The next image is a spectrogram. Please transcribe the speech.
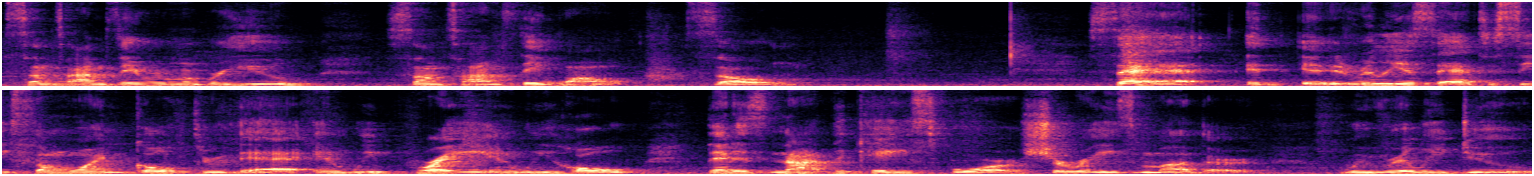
Sometimes they remember you, sometimes they won't. So sad. It, it really is sad to see someone go through that. And we pray and we hope that is not the case for Sheree's mother. We really do.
